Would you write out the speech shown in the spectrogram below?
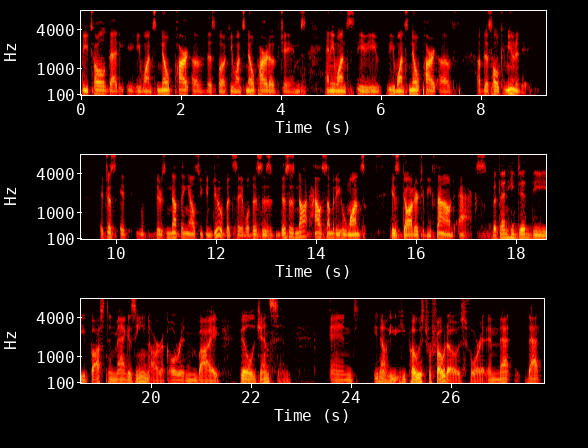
be told that he, he wants no part of this book. He wants no part of James, and he wants he, he, he wants no part of of this whole community. It just it there's nothing else you can do but say, well, this is this is not how somebody who wants his daughter to be found acts. But then he did the Boston Magazine article written by Bill Jensen, and you know he he posed for photos for it, and that that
